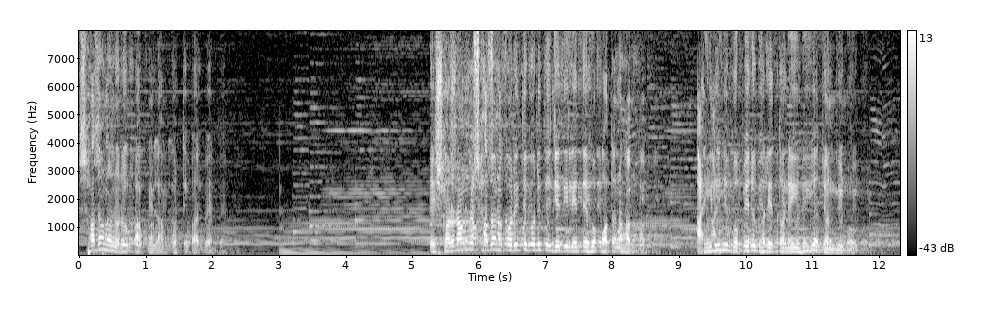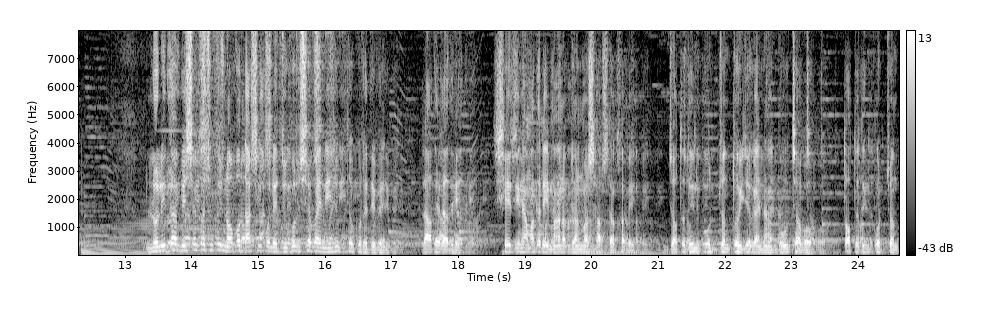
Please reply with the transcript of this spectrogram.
সাধন অনুরূপ আপনি লাভ করতে পারবেন। এই স্বরঙ্গ সাধন করিতে করিতে যেদিন এ দেহ পতন হবে আহিরিনী গোপের ঘরে তনেই হইয়া জন্মিব। ললিতা বিশাখাসুকি নবদাসী বলে যুগল সেবায় নিযুক্ত করে দেবেন রাধে রাধে, সেদিন আমাদের এই মানব জন্ম সার্থক হবে। যতদিন পর্যন্ত ওই জায়গায় না পৌঁছাবো, ততদিন পর্যন্ত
